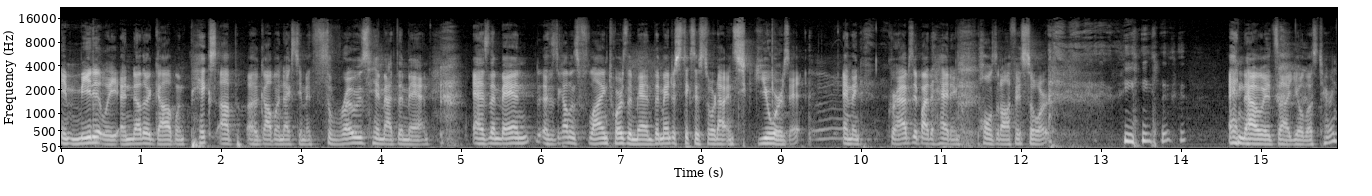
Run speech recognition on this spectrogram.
immediately another goblin picks up a goblin next to him and throws him at the man. As the man, as the goblin's flying towards the man, the man just sticks his sword out and skewers it, and then grabs it by the head and pulls it off his sword. and now it's uh, Yola's turn.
